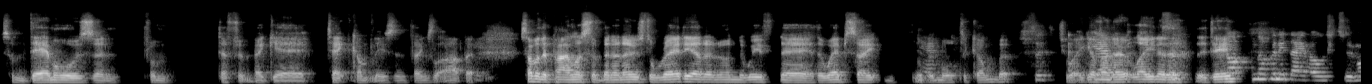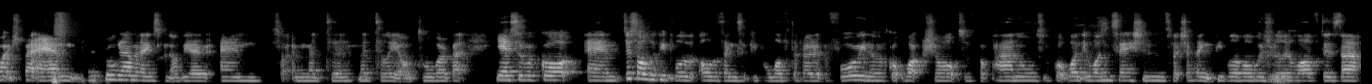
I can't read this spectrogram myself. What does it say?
some demos and from different big uh, tech companies and things like that. But some of the panelists have been announced already and are on the wave the, the website. There'll yeah. be more to come. But so, do you want to give yeah. an outline of the, the day? Not, not going to divulge too much, but um, the program announcement will be out um, sort of mid to mid to late October. But yeah, so we've got um, just all the people, all the things that people loved about it before. You know, we've got workshops, we've got panels, we've got one to one sessions, which I think people have always really mm. loved. Is that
